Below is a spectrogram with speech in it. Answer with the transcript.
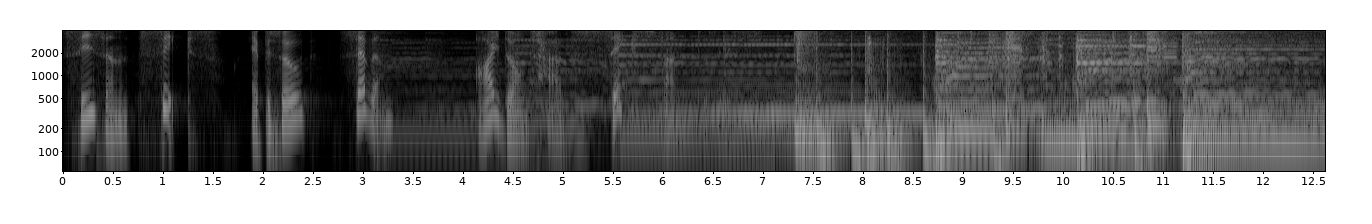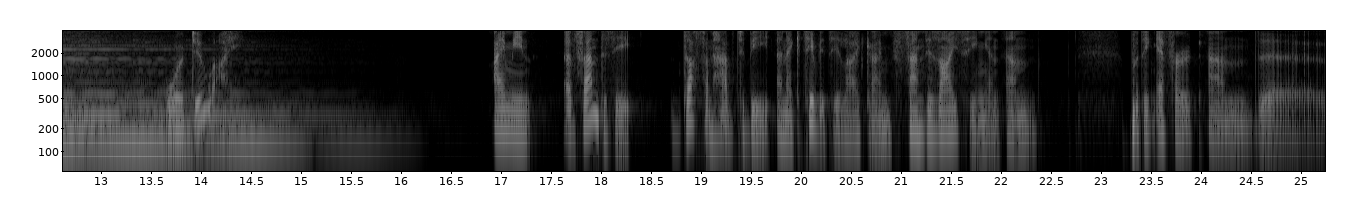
Season 6, Episode 7. I don't have sex fantasies. Or do I? I mean, a fantasy doesn't have to be an activity like I'm fantasizing and, and putting effort and uh,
